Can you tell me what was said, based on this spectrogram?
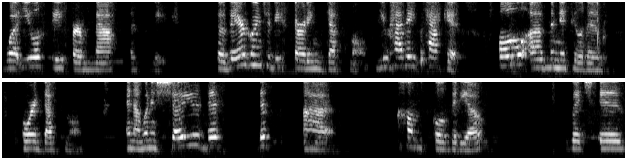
what you will see for math this week. So they're going to be starting decimals. You have a packet full of manipulatives for decimals. And I want to show you this, this uh, homeschool video, which is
